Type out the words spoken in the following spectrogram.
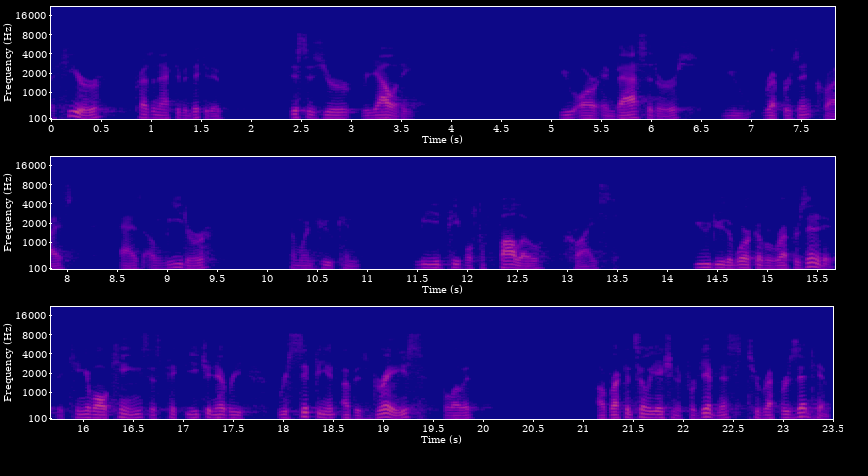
But here, present active indicative, this is your reality. You are ambassadors, you represent Christ, as a leader, someone who can lead people to follow Christ. You do the work of a representative. The King of all kings has picked each and every recipient of his grace, beloved, of reconciliation and forgiveness to represent him.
